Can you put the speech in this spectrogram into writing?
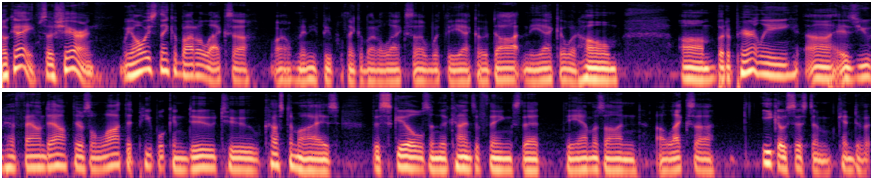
Okay, so Sharon, we always think about Alexa. Well, many people think about Alexa with the Echo Dot and the Echo at home. Um, but apparently, uh, as you have found out, there's a lot that people can do to customize the skills and the kinds of things that the Amazon Alexa ecosystem can de-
